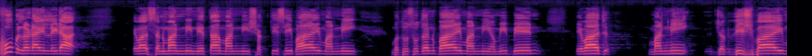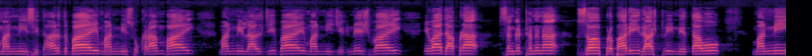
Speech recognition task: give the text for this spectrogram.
ખૂબ લડાઈ લડ્યા એવા સન્માનની નેતા માનની શક્તિસિંહભાઈ, માનની મધુસૂદનભાઈ, માનની અમીબેન, એવા જ માનની જગદીશભાઈ, માનની સિદ્ધાર્થભાઈ, માનની સુખરામભાઈ માનની લાલજીભાઈ, માનની જિજ્ઞેશભાઈ એવા જ આપણા સંગઠનના સહપ્રભારી રાષ્ટ્રીય નેતાઓ, માનની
